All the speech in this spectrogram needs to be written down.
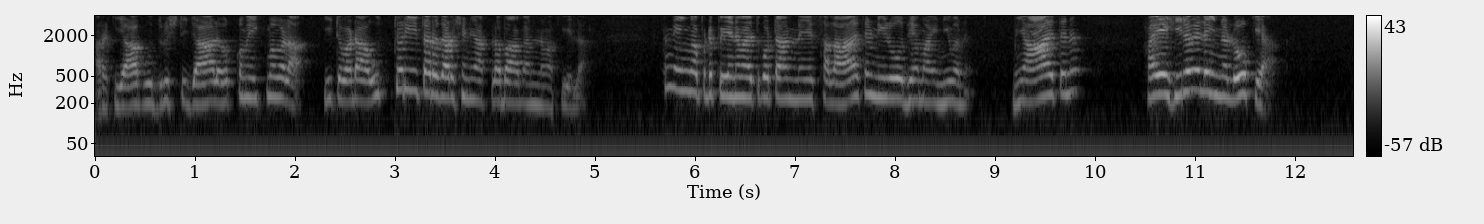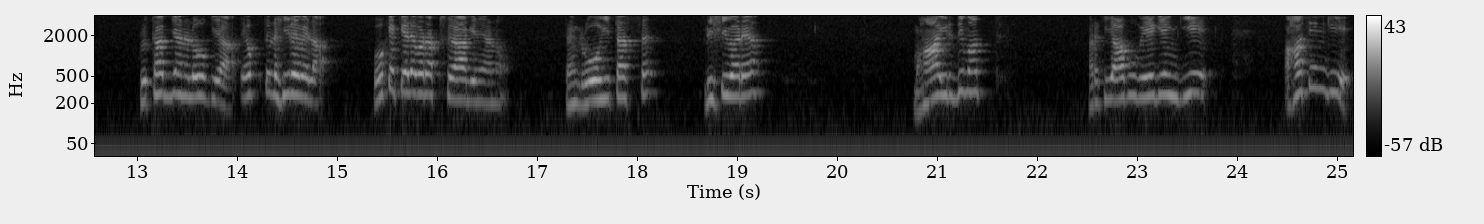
අර කියාපු දෘෂ්ටි ජාල ඔක්කොම ඉක්මවලා ඊට වඩා උත්තරීතර දර්ශනයක් ලබා ගන්නවා කියලා. අන්නෙන් අපිට පේනවා එතකොට අන්නේ සලායතන නිරෝධයමයි නිවන. මේ ආයතන හයේ හිර වෙලා ඉන්න ලෝකයා. පෘථග්ජන ලෝකයා ඒක තුළ හිර වෙලා ඕකේ කෙලවරක් සොයාගෙන යනවා. දැන් රෝහිතස්ස ඍෂිවරයා මහා 이르දිමත් අර කියාපු වේගයෙන් ගියේ අහසින් ගියේ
